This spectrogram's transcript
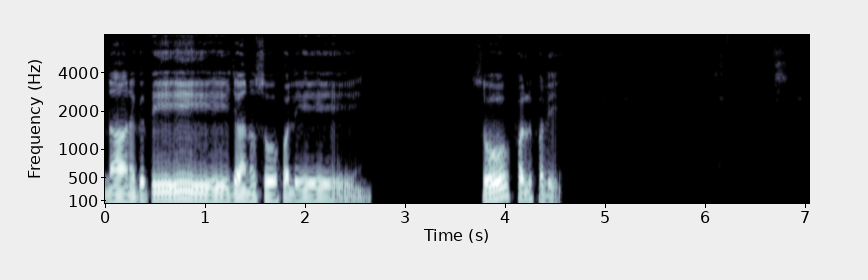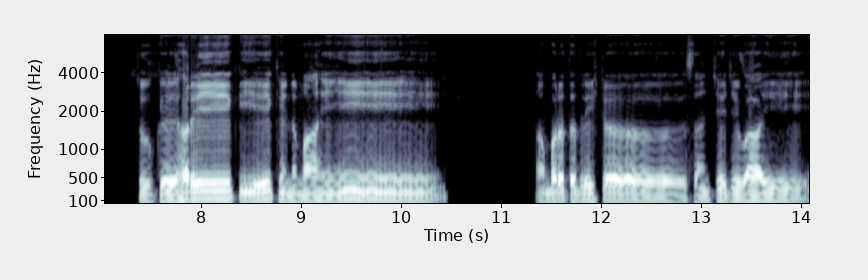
ਨਾਨਕ ਤੀ ਜਨ ਸੋ ਫਲੇ। ਸੋ ਫਲ ਫਲੇ। ਸੁਕੇ ਹਰੇ ਕੀਏ ਖਿਨ ਮਾਹੀ? ਅੰਮ੍ਰਿਤ ਦ੍ਰਿਸ਼ਟ ਸੰਚੇ ਜਿਵਾਈ।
